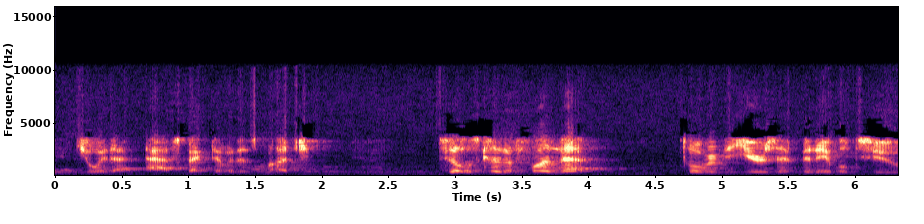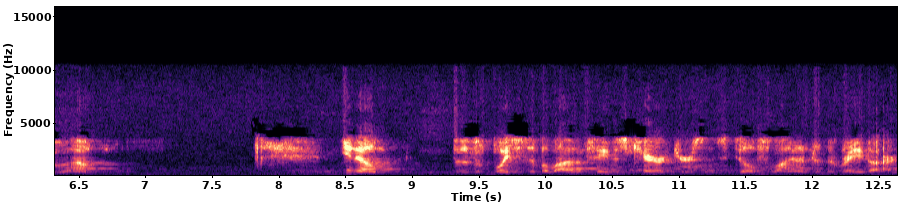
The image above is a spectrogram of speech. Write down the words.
enjoy that aspect of it as much. So it was kind of fun that over the years I've been able to, um, you know, do the voices of a lot of famous characters and still fly under the radar,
